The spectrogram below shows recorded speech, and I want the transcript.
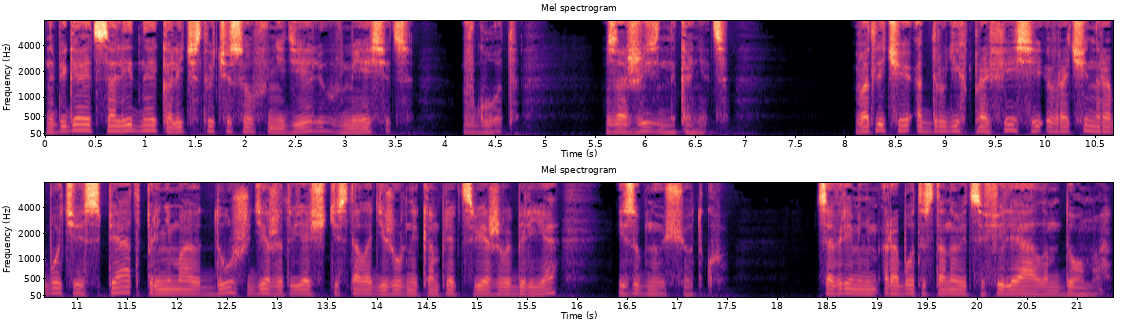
Набегает солидное количество часов в неделю, в месяц, в год. За жизнь, наконец. В отличие от других профессий, врачи на работе спят, принимают душ, держат в ящике стола дежурный комплект свежего белья и зубную щетку. Со временем работа становится филиалом дома.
